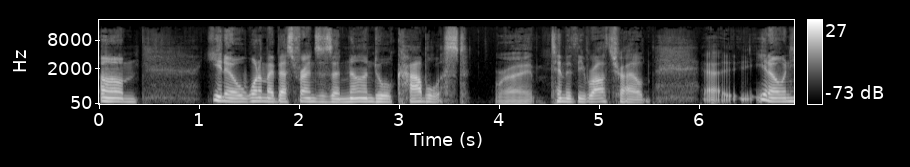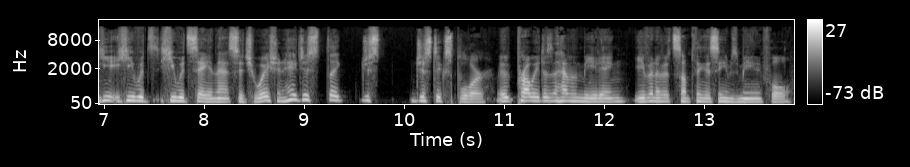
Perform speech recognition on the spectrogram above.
Um, you know, one of my best friends is a non-dual Kabbalist. Right. Timothy Rothschild, uh, you know, and he he would he would say in that situation, hey, just like just just explore. It probably doesn't have a meaning, even if it's something that seems meaningful.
